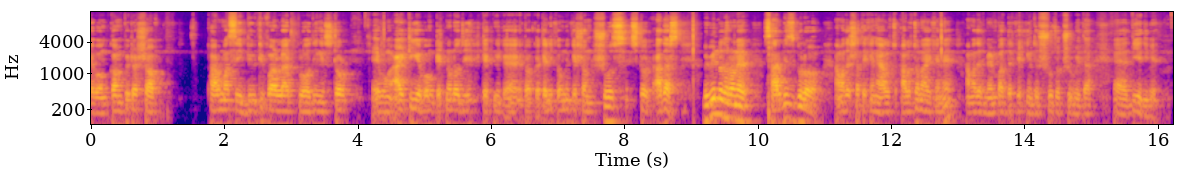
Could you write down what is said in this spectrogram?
এবং computer shop pharmacy beauty parlour clothing store এবং আইটি এবং technology, technique telecommunication, shoes, store, others বিভিন্ন ধরনের সার্ভিসগুলো আমাদের সাথে এখানে আলোচ- আলোচনা এখানে আমাদের মেম্বারদেরকে কিন্তু সুযোগ সুবিধা দিয়ে দিবে।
